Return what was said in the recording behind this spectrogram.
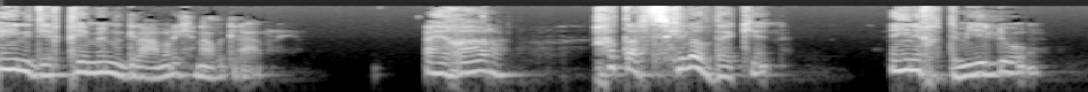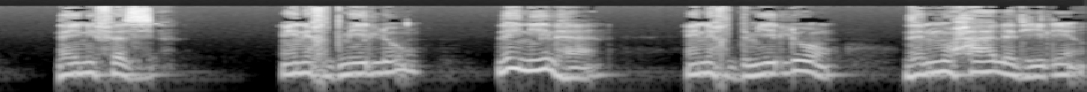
أين دي قيمن ديك العمري كنا ديك العمري أي غار خطر تسكيلو ذاكن. أين يخدم يلو؟ لين يفز؟ أين يخدم يلو؟ لين يلهان؟ أين يخدم يلو؟ ذا المحال ديالي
